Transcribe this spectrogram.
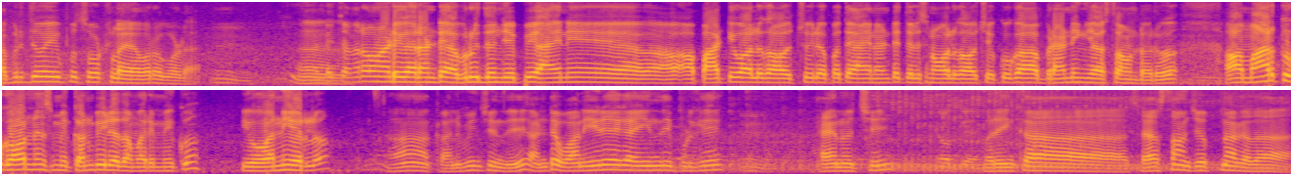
అభివృద్ధి వైపు చూడలే ఎవరు కూడా. చంద్రబాబు నాయుడు గారు అంటే అభివృద్ధి అని చెప్పి ఆయనే ఆ పార్టీ వాళ్ళు కావచ్చు లేకపోతే ఆయన అంటే తెలిసిన వాళ్ళు కావచ్చు ఎక్కువగా బ్రాండింగ్ చేస్తూ ఉంటారు. ఆ మార్క్ గవర్నెన్స్ మీకు కనిపించలేదా మరి మీకు? ఈ వన్ ఇయర్లో కనిపించింది. అంటే వన్ ఇయరేగా అయింది ఇప్పటికి. ఆయన వచ్చి మరి ఇంకా చేస్తామని చెప్తున్నారు కదా.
